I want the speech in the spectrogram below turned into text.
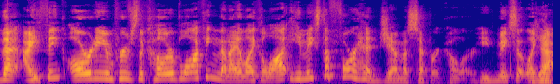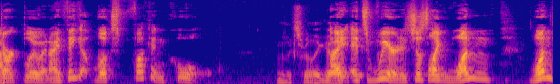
that I think already improves the color blocking that I like a lot. He makes the forehead gem a separate color. He makes it like Yeah. the dark blue, and I think it looks fucking cool. It looks really good. I, it's weird. It's just like one, one,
